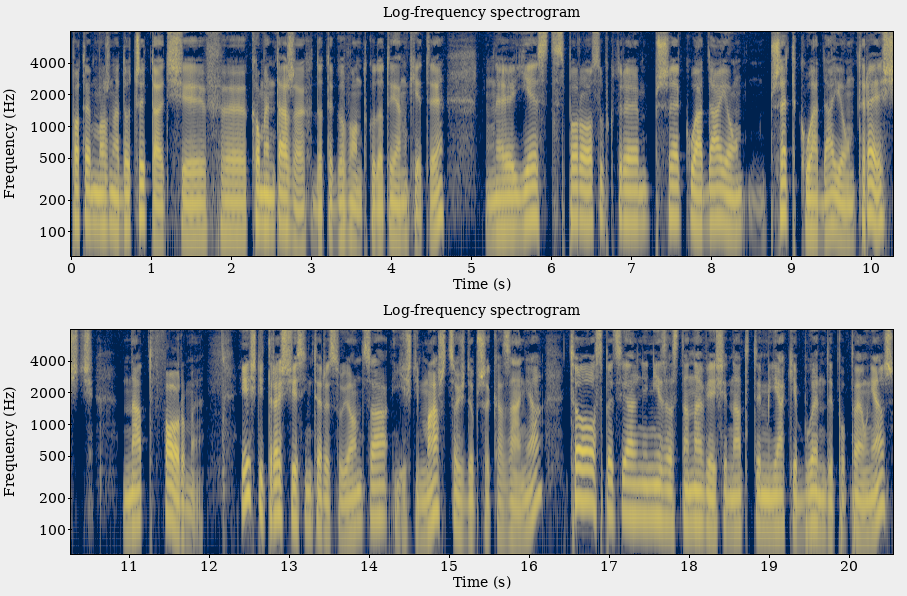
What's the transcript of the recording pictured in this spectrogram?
potem można doczytać w komentarzach do tego wątku, do tej ankiety, jest sporo osób, które przekładają, przedkładają treść nad formę. Jeśli treść jest interesująca, jeśli masz coś do przekazania, to specjalnie nie zastanawiaj się nad tym, jakie błędy popełniasz.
